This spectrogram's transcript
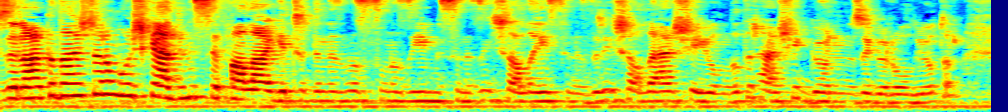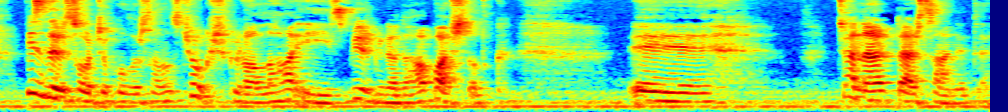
Güzel arkadaşlarım hoş geldiniz, sefalar getirdiniz. Nasılsınız, iyi misiniz? İnşallah iyisinizdir. İnşallah her şey yolundadır. Her şey gönlünüze göre oluyordur. Bizleri soracak olursanız çok şükür Allah'a iyiyiz. Bir güne daha başladık. Ee, Caner dershanede.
